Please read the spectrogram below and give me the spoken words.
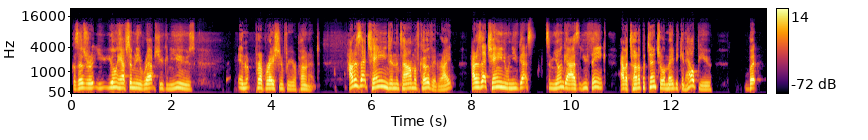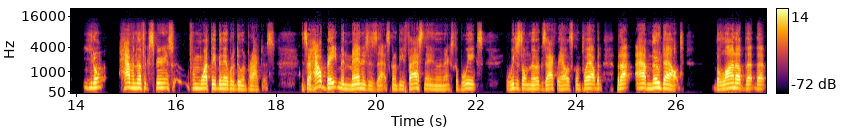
because those are you, you only have so many reps you can use in preparation for your opponent. How does that change in the time of COVID, right? How does that change when you've got some young guys that you think have a ton of potential and maybe can help you, but you don't have enough experience from what they've been able to do in practice. And so, how Bateman manages that is going to be fascinating in the next couple weeks. We just don't know exactly how it's going to play out, but but I, I have no doubt the lineup that that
